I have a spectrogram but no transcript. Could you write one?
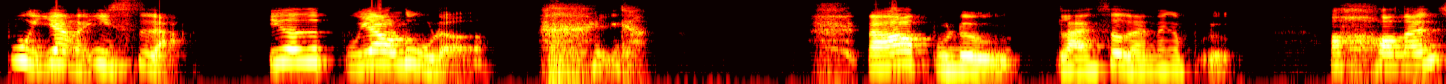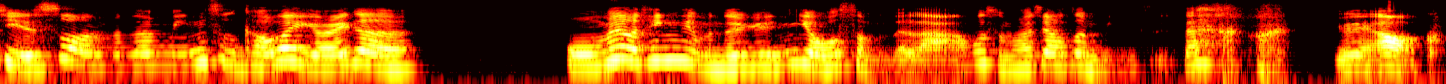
不一样的意思啊，一个是不要录了，一个然后 blue 蓝色的那个 blue，哦，好难解释哦，你们的名字可不可以有一个？我没有听你们的缘由什么的啦，为什么要叫这名字？但是 有点拗口。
